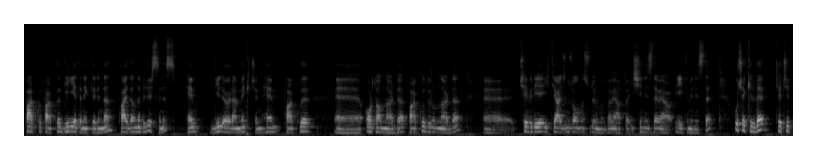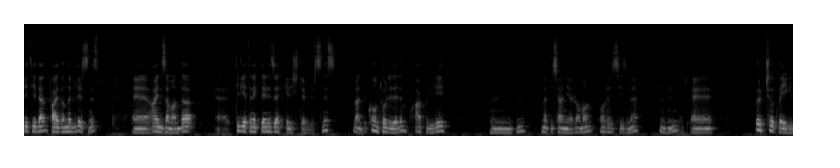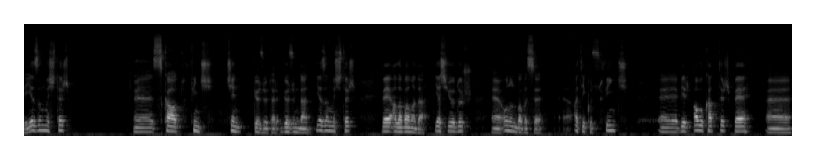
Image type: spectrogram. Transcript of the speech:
farklı farklı dil yeteneklerinden faydalanabilirsiniz. Hem dil öğrenmek için hem farklı e, ortamlarda, farklı durumlarda e, çeviriye ihtiyacınız olması durumunda veyahut da işinizde veya eğitiminizde bu şekilde ChatGPT'den faydalanabilirsiniz. Aynı zamanda dil yeteneklerinizi geliştirebilirsiniz. Hemen bir kontrol edelim. Harper Lee Napisanie roman o rasizme Hı hı. E, ırkçılıkla ilgili yazılmıştır. E, Scout Finch'in gözü gözünden yazılmıştır ve Alabama'da yaşıyordur. E, onun babası Atticus Finch e, bir avukattır ve e,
